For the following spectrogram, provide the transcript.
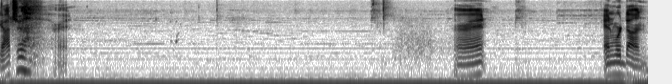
Gotcha. Done.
